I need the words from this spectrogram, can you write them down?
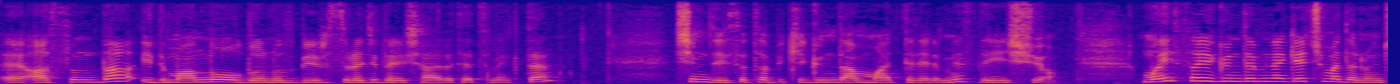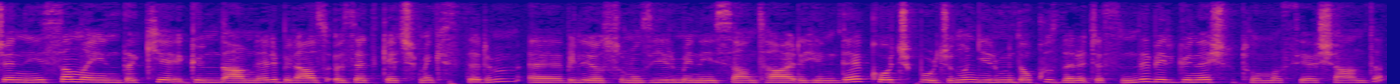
e, aslında idmanlı olduğunuz bir süreci de işaret etmekte. Şimdi ise tabii ki gündem maddelerimiz değişiyor. Mayıs ayı gündemine geçmeden önce Nisan ayındaki gündemleri biraz özet geçmek isterim. Ee, biliyorsunuz 20 Nisan tarihinde Koç burcunun 29 derecesinde bir güneş tutulması yaşandı.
